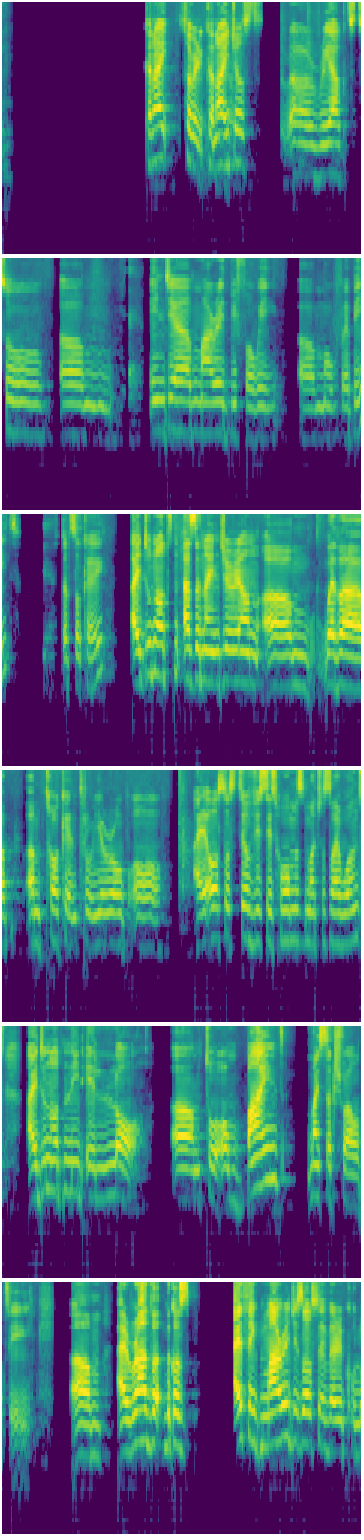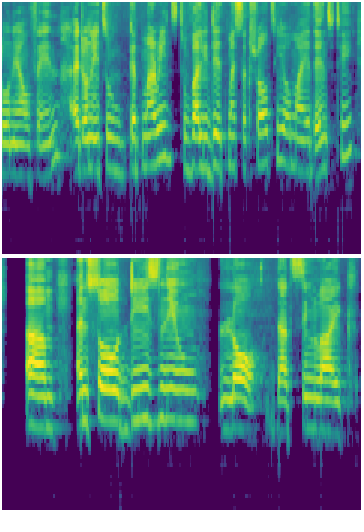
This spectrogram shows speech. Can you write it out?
Can I? Sorry. Can I just uh, react to um, India married before we move a bit? Yes. That's okay. I do not, as a Nigerian, um, whether I'm talking through Europe or I also still visit home as much as I want, I do not need a law um, to unbind my sexuality. Um, I rather, because I think marriage is also a very colonial thing. I don't need to get married to validate my sexuality or my identity. Um, and so these new law that seem like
